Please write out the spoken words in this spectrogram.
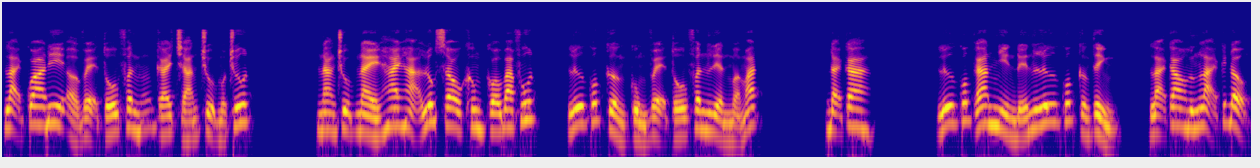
lại qua đi ở vệ tố phân cái chán chụp một chút. Nàng chụp này hai hạ lúc sau không có 3 phút, Lữ Quốc Cường cùng vệ tố phân liền mở mắt. Đại ca. Lữ Quốc An nhìn đến Lữ Quốc Cường tỉnh, lại cao hứng lại kích động,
